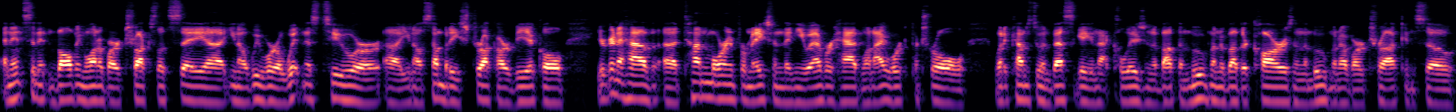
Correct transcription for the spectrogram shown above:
an incident involving one of our trucks, let's say uh, you know we were a witness to, or uh, you know somebody struck our vehicle, you're going to have a ton more information than you ever had when I worked patrol when it comes to investigating that collision about the movement of other cars and the movement of our truck. And so,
